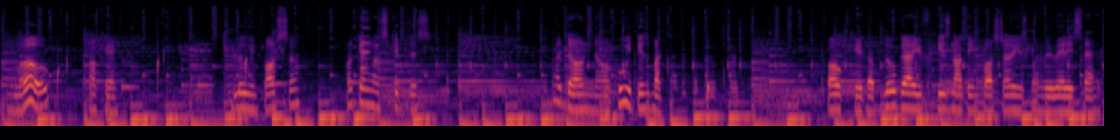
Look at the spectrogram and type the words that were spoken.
Hello? Okay. Blue imposter. Okay, I'm gonna skip this. I don't know who it is, but okay, the blue guy. If he's not the imposter, he's gonna be very sad.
